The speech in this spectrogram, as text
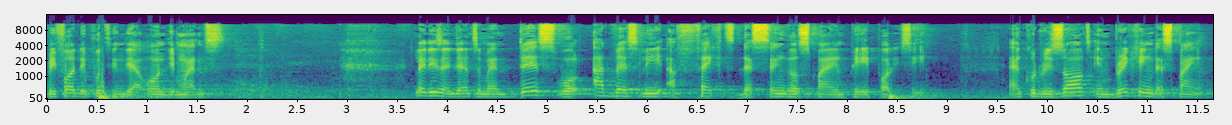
before they put in their own demands. Ladies and gentlemen, this will adversely affect the single spine pay policy and could result in breaking the spine.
